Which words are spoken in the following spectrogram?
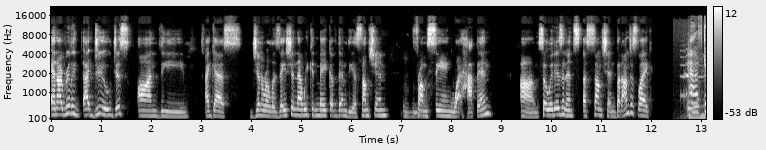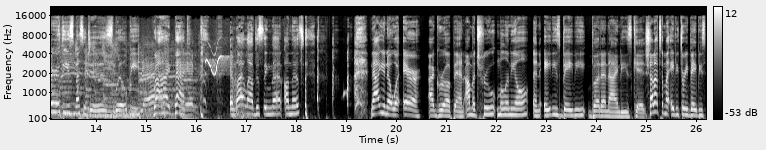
And I really, I do just on the, I guess, generalization that we can make of them, the assumption mm-hmm. from seeing what happened. Um, so it is an ins- assumption, but I'm just like, after these messages, we'll be right back. Am I allowed to sing that on this? now you know what era I grew up in. I'm a true millennial, an 80s baby, but a 90s kid. Shout out to my 83 babies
